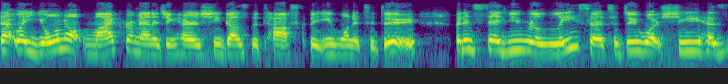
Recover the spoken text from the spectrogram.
that way, you're not micromanaging her as she does the task that you want it to do, but instead you release her to do what she has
